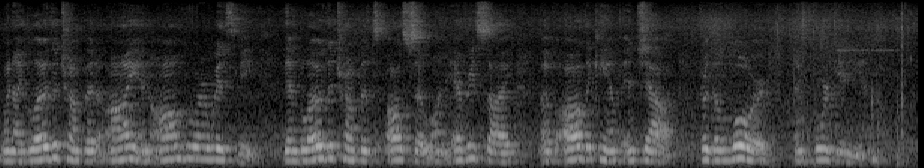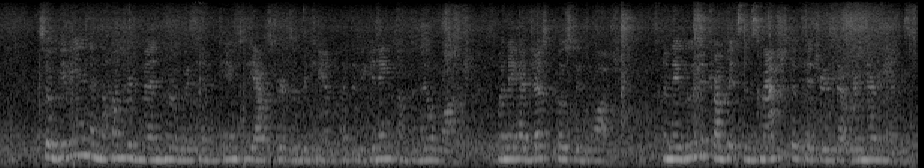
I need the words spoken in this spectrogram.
When I blow the trumpet, I and all who are with me, then blow the trumpets also on every side of all the camp and shout for the Lord and for Gideon. So Gideon and the hundred men who were with him came to the outskirts of the camp at the beginning of the middle watch, when they had just posted the watch. And they blew the trumpets and smashed the pitchers that were in their hands.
